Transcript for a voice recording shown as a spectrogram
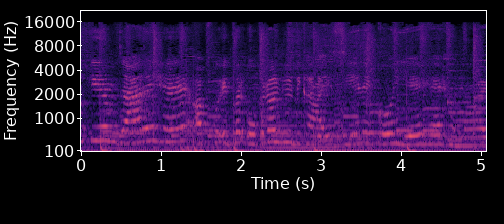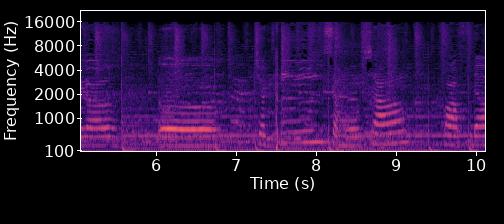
ओके हम जा रहे हैं। आपको एक बार ओवरऑल व्यू दिखाए ये देखो ये है हमारा चटनी समोसा फाफड़ा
